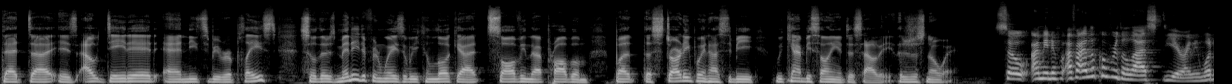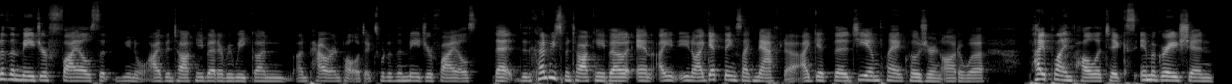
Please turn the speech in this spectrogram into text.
that uh, is outdated and needs to be replaced. So there's many different ways that we can look at solving that problem. But the starting point has to be we can't be selling it to Saudi. There's just no way. So, I mean, if, if I look over the last year, I mean, what are the major files that, you know, I've been talking about every week on, on power and politics? What are the major files that the country's been talking about? And I, you know, I get things like NAFTA, I get the GM plant closure in Ottawa, pipeline politics, immigration,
